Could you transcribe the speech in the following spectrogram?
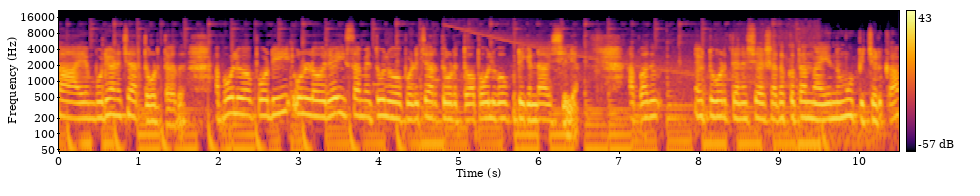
കായം പൊടിയാണ് ചേർത്ത് കൊടുത്തത്. അപ്പോൾ ഉലുവപ്പൊടി ഉള്ളവർ ഈ സമയത്ത് ഉലുവപ്പൊടി ചേർത്ത് കൊടുത്തു. അപ്പോൾ ഉലുവ പൊട്ടിക്കേണ്ട ആവശ്യമില്ല. അപ്പോൾ അത് ഇട്ട് കൊടുത്തതിന് ശേഷം അതൊക്കെ നന്നായി ഒന്ന് മൂപ്പിച്ചെടുക്കാം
